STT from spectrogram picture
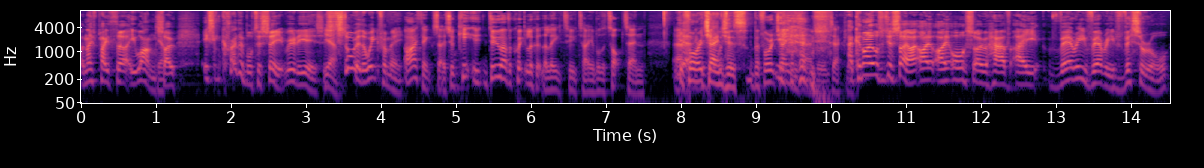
and they've played 31. Yep. So it's incredible to see. It really is. It's yeah. the story of the week for me. I think so. So keep, do have a quick look at the League Two table, the top 10. Before it because changes. Before it changes, Andy, exactly. And can I also just say, I, I, I also have a very, very visceral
